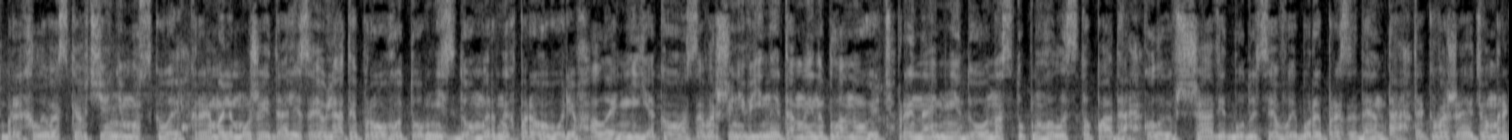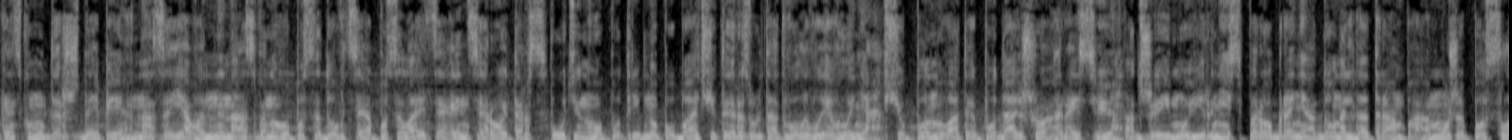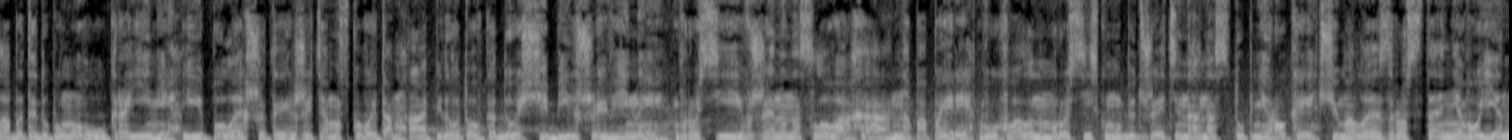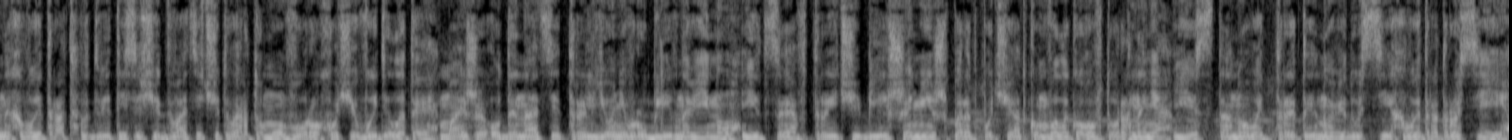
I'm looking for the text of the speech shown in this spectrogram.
Брехливе скавчання Москви. Кремль може й далі заявляти про готовність до мирних переговорів, але ніякого завершення війни там і не планують. Принаймні до наступного листопада, коли в США відбудуться вибори президента. Так вважають в американському держдепі. На заяви неназваного посадовця посилається агенція Reuters. Путіну потрібно побачити результат волевиявлення, щоб планувати подальшу агресію, адже ймовірність переобрання Дональда Трампа може послабити допомогу Україні і полегшити життя московитам. А підготовка до ще більшої війни в Росії вже не на словах, а на папері. В ухваленому російському бюджеті на наступні роки чимале зростання воєнних витрат. В 2024-му Ворог хоче виділити майже 11 трильйонів рублів на війну, і це втричі більше ніж перед початком великого вторгнення, і становить третину від усіх витрат Росії.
